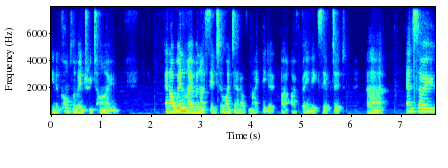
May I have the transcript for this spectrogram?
in a complimentary tone. And I went home and I said to my dad, "I've made it. I, have been accepted." Uh, and so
